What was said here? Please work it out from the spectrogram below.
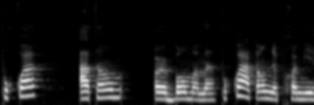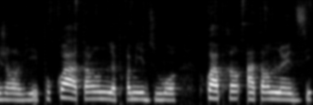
Pourquoi attendre un bon moment? Pourquoi attendre le 1er janvier? Pourquoi attendre le 1er du mois? Pourquoi attendre lundi?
